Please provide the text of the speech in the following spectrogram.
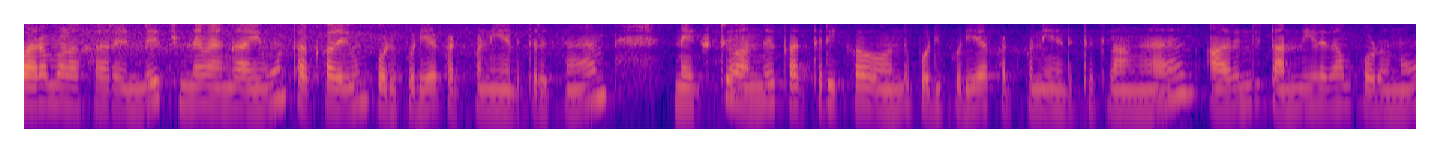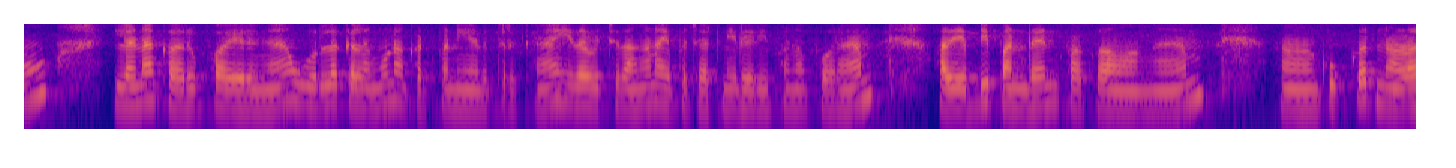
வரமிளகா ரெண்டு சின்ன வெங்காயமும் தக்காளியும் பொடி பொடியாக கட் பண்ணி எடுத்திருக்கேன். நெக்ஸ்ட்டு வந்து கத்திரிக்காவை வந்து பொடி பொடியாக கட் பண்ணி எடுத்துக்கலாங்க. அரிஞ்சு தண்ணியில் தான் போடணும். இல்லைன்னா கருப்பாயிருங்க. உருளைக்கிழங்கும் நான் கட் பண்ணி எடுத்திருக்கேன். இதை வச்சு தாங்க நான் இப்போ சட்னி ரெடி பண்ண போகிறேன் அது எப்படி பண்ணுறேன்னு பார்க்கலாம் வாங்க குக்கர் நல்லா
